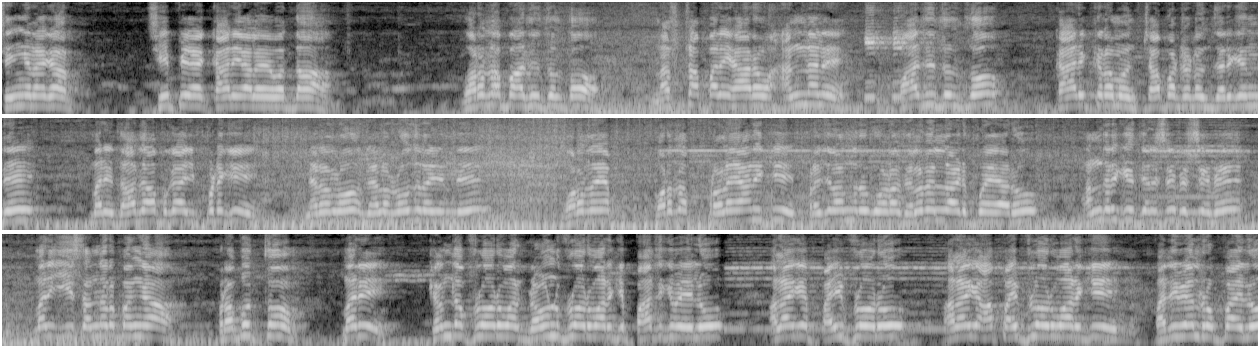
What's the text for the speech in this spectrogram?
సింగనగర్ సిపిఐ కార్యాలయం వద్ద వరద బాధితులతో నష్టపరిహారం అందని బాధితులతో కార్యక్రమం చేపట్టడం జరిగింది. మరి దాదాపుగా ఇప్పటికీ నెల నెల రోజులైంది. వరద వరద ప్రళయానికి ప్రజలందరూ కూడా విలవిల్లాడిపోయారు. అందరికీ తెలిసిన విషయమే. మరి ఈ సందర్భంగా ప్రభుత్వం మరి కింద ఫ్లోర్ వారి గ్రౌండ్ ఫ్లోర్ వారికి పాతిక వేలు అలాగే పై ఫ్లోరు అలాగే ఆ పై ఫ్లోర్ వారికి పదివేల రూపాయలు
